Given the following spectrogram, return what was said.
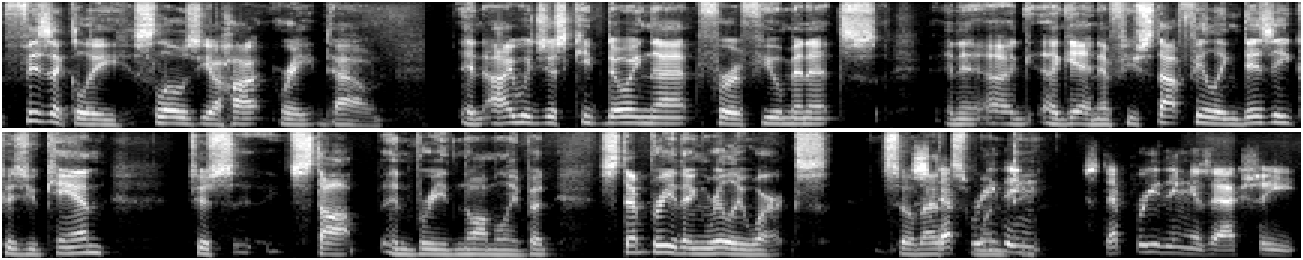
physically slows your heart rate down. And I would just keep doing that for a few minutes. And it, uh, again, if you stop feeling dizzy, because you can, just stop and breathe normally. But step breathing really works. So that's step breathing. Step breathing is actually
